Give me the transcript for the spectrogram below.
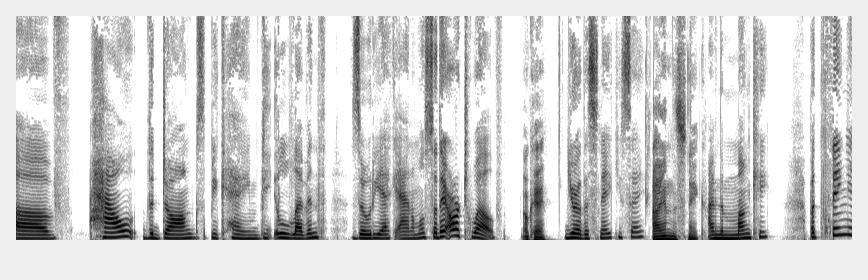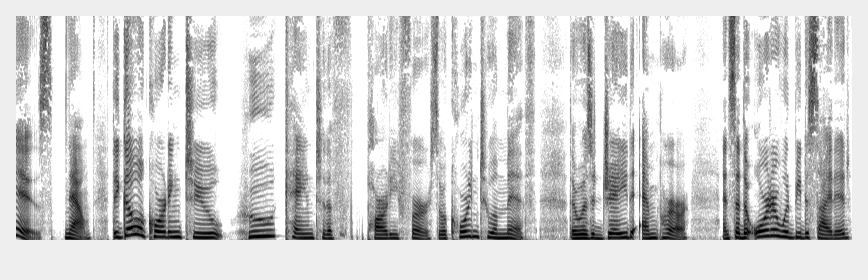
of how the dogs became the 11th zodiac animal. So there are 12. Okay. You're the snake, you say? I am the snake. I'm the monkey. But the thing is, now, they go according to who came to the f- party first. So, according to a myth, there was a Jade Emperor and said the order would be decided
